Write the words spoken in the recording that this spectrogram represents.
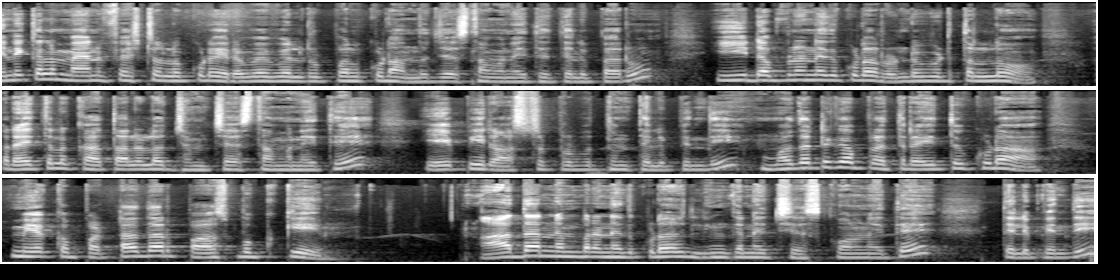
ఎన్నికల మేనిఫెస్టోలో కూడా ఇరవై వేల రూపాయలు కూడా అందజేస్తామని అయితే తెలిపారు. ఈ డబ్బులు అనేది కూడా రెండు విడతల్లో రైతుల ఖాతాలలో జమ చేస్తామని అయితే ఏపీ రాష్ట్ర ప్రభుత్వం తెలిపింది. మొదటగా ప్రతి రైతు కూడా మీ యొక్క పట్టాదారు పాస్బుక్కి ఆధార్ నెంబర్ అనేది కూడా లింక్ అనేది చేసుకోవాలని అయితే తెలిపింది.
